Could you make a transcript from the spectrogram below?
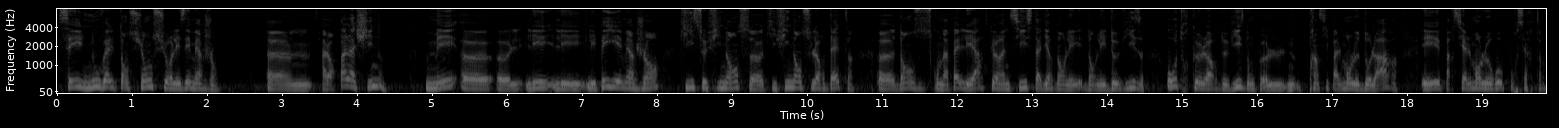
c'est une nouvelle tension sur les émergents. alors pas la Chine, mais les, les, pays émergents qui se financent, qui financent leurs dettes dans ce qu'on appelle les hard currencies, c'est-à-dire dans les, dans les devises autres que leur devise, donc euh, principalement le dollar et partiellement l'euro pour certains.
